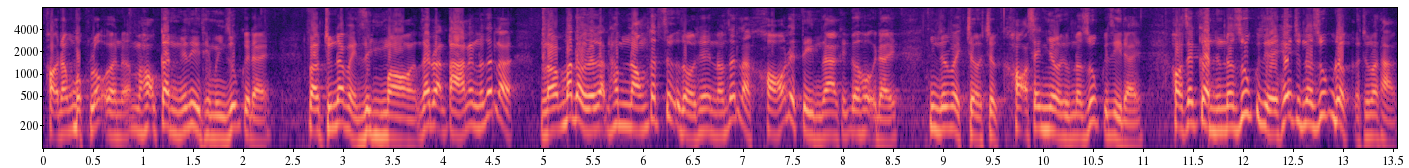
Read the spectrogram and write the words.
họ đang bộc lộ ra nữa. Mà họ cần cái gì thì mình giúp cái đấy và chúng ta phải rình mò. Giai đoạn tán này nó rất là nó bắt đầu giai đoạn hâm nóng thật sự rồi cho nên nó rất là khó để tìm ra cái cơ hội đấy. Nhưng chúng ta phải chờ trực. Họ sẽ nhờ chúng ta giúp cái gì đấy. Họ sẽ cần chúng ta giúp cái gì đấy. Hết chúng ta giúp được là chúng ta thắng.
